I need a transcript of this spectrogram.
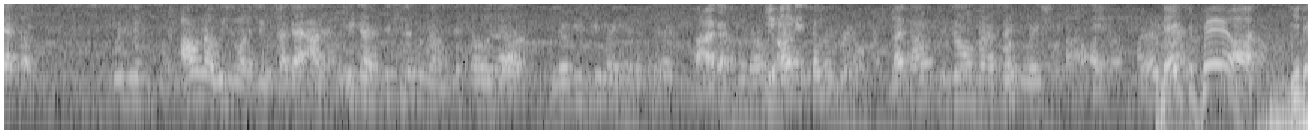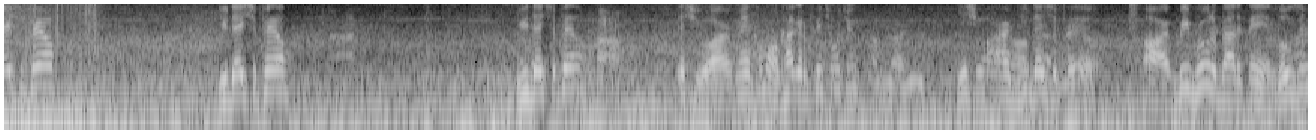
Got though? What are you looking for? I don't know. We just want to see what y'all got, honestly. We got, just look around. That's all we got. Whatever you see right here, that's us. Oh, I got you. You own this too? Black on? It's owned by a corporation. Oh, Dave Chappelle. Uh, you Dave Chappelle? You Dave Chappelle? You Dave Chappelle? Uh-uh. Yes, you are. Man, come on. Can I get a picture with you? I'm not you. Yes, you are. You Dave Chappelle. All right, be rude about it then, loser.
